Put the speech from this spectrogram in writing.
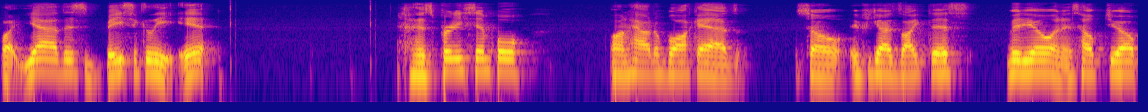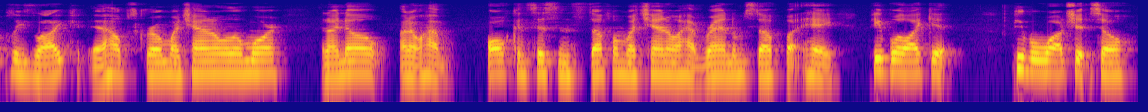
But yeah, this is basically it. It's pretty simple on how to block ads. So if you guys like this video and it's helped you out, please like. It helps grow my channel a little more. And I know I don't have all consistent stuff on my channel. I have random stuff, but hey, people like it. People watch it, so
